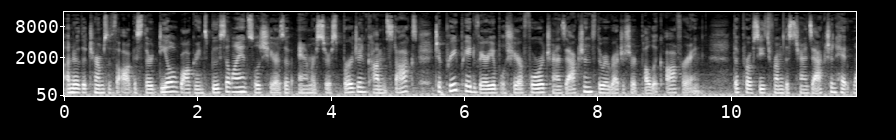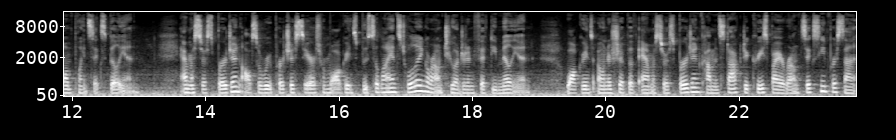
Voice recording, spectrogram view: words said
Under the terms of the August 3rd deal, Walgreens Boots Alliance sold shares of AmerisourceBergen common stocks to prepaid variable share forward transactions through a registered public offering. The proceeds from this transaction hit 1.6 billion. AmerisourceBergen also repurchased shares from Walgreens Boots Alliance totaling around 250 million. Walgreens' ownership of AmerisourceBergen common stock decreased by around 16%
